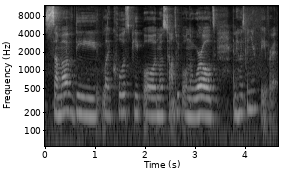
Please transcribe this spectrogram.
some of the like coolest people and most talented people in the world? And who's been your favorite?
